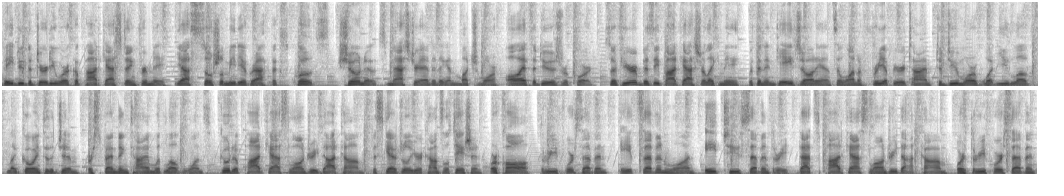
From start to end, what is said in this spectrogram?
They do the dirty work of podcasting for me. Yes, social media graphics, quotes, show notes, master editing, and much more. All I have to do is record. So if you're a busy podcaster like me with an engaged audience and want to free up your time to do more of what you you love, like going to the gym or spending time with loved ones, go to podcastlaundry.com to schedule your consultation or call 347 871 8273. That's podcastlaundry.com or 347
